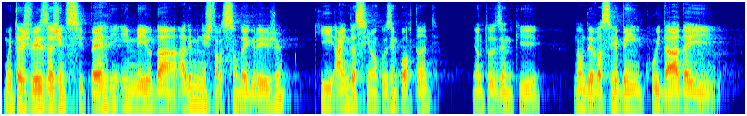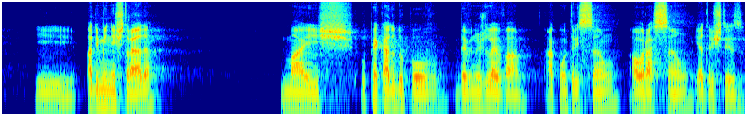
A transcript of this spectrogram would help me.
Muitas vezes a gente se perde em meio da administração da igreja, que ainda assim é uma coisa importante. Eu não estou dizendo que não deva ser bem cuidada e, e administrada, mas o pecado do povo deve nos levar à contrição, à oração e à tristeza.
